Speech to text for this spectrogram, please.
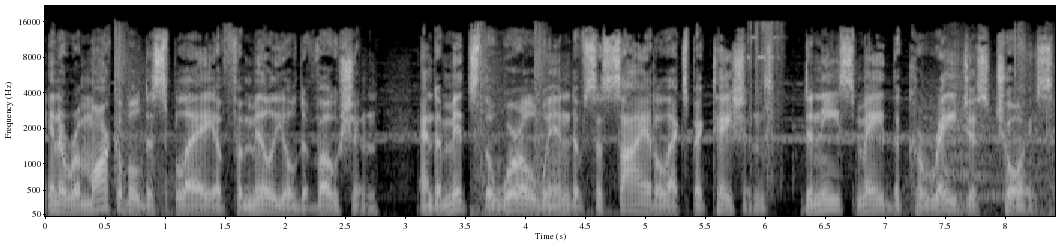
In a remarkable display of familial devotion, and amidst the whirlwind of societal expectations, Denise made the courageous choice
